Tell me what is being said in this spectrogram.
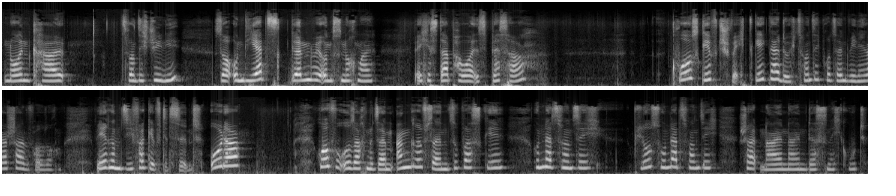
9 Karl, 20 Genie. So, und jetzt gönnen wir uns nochmal, welche Star Power ist besser. Kurs Gift schwächt Gegner durch 20% weniger Schaden verursachen, während sie vergiftet sind. Oder Kurs verursacht mit seinem Angriff, seinem Superskill 120 plus 120 Schaden. Nein, nein, das ist nicht gut.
